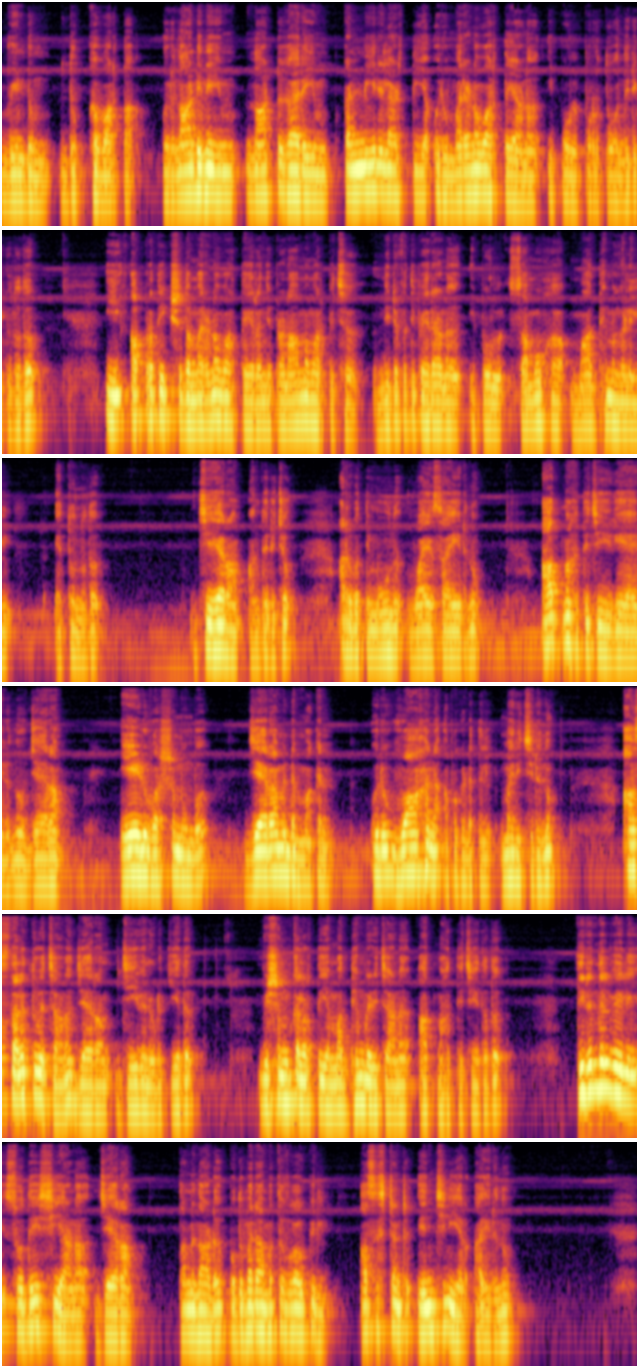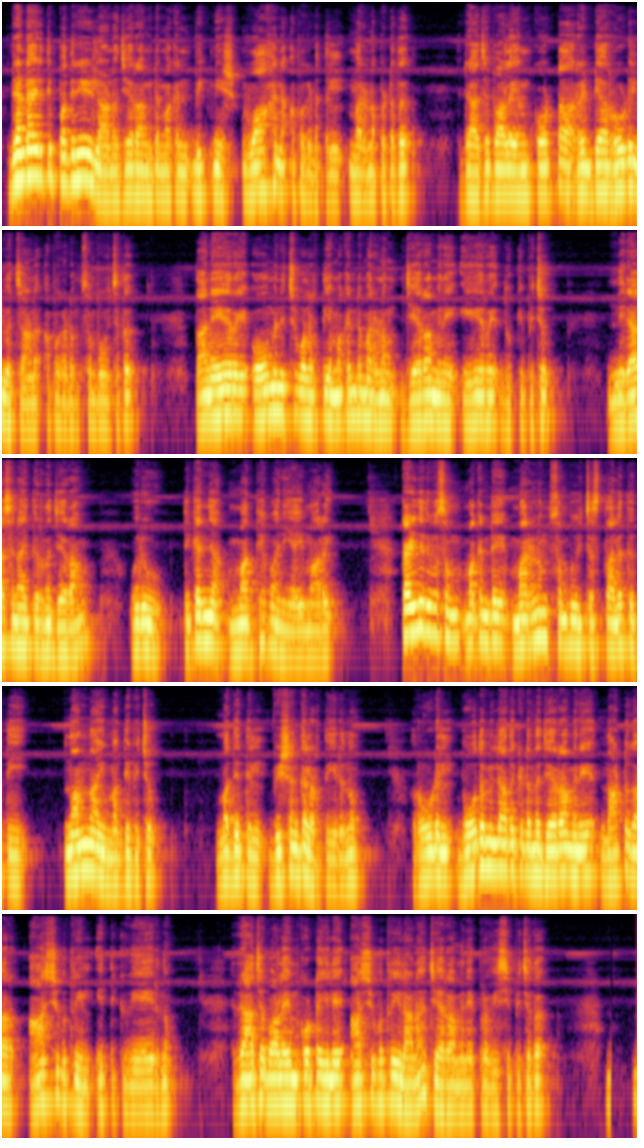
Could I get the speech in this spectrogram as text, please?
വീണ്ടും ദുഃഖവാർത്ത. ഒരു നാടിനെയും നാട്ടുകാരെയും കണ്ണീരിലാഴ്ത്തിയ ഒരു മരണവാർത്തയാണ് ഇപ്പോൾ പുറത്തു വന്നിരിക്കുന്നത്. ഈ അപ്രതീക്ഷിത മരണവാർത്തയറിഞ്ഞ് പ്രണാമമർപ്പിച്ച് നിരവധി പേരാണ് ഇപ്പോൾ സമൂഹ മാധ്യമങ്ങളിൽ എത്തുന്നത്. ജയറാം അന്തരിച്ചു. അറുപത്തിമൂന്ന് വയസ്സായിരുന്നു. ആത്മഹത്യ ചെയ്യുകയായിരുന്നു ജയറാം. ഏഴു വർഷം മുമ്പ് ജയറാമിന്റെ മകൻ ഒരു വാഹന അപകടത്തിൽ മരിച്ചിരുന്നു. ആ സ്ഥലത്ത് വെച്ചാണ് ജയറാം ജീവനൊടുക്കിയത്. വിഷം കലർത്തിയ മദ്യം കഴിച്ചാണ് ആത്മഹത്യ ചെയ്തത്. തിരുനെൽവേലി സ്വദേശിയാണ് ജയറാം. തമിഴ്നാട് പൊതുമരാമത്ത് വകുപ്പിൽ അസിസ്റ്റന്റ് എഞ്ചിനീയർ ആയിരുന്നു. രണ്ടായിരത്തി പതിനേഴിലാണ് ജയറാമിന്റെ മകൻ വിഘ്നേഷ് വാഹന അപകടത്തിൽ മരണപ്പെട്ടത്. രാജപാളയം കോട്ട റെഡ്യ റോഡിൽ വെച്ചാണ് അപകടം സംഭവിച്ചത്. താനേറെ ഓമനിച്ചു വളർത്തിയ മകന്റെ മരണം ജയറാമിനെ ഏറെ ദുഃഖിപ്പിച്ചു. നിരാശനായി തീർന്ന ജയറാം ഒരു തികഞ്ഞ മദ്യപാനിയായി മാറി. കഴിഞ്ഞ ദിവസം മകന്റെ മരണം സംഭവിച്ച സ്ഥലത്തെത്തി നന്നായി മദ്യപിച്ചു. മദ്യത്തിൽ വിഷം കലർത്തിയിരുന്നു. റോഡിൽ ബോധമില്ലാതെ കിടന്ന ജയറാമിനെ നാട്ടുകാർ ആശുപത്രിയിൽ എത്തിക്കുകയായിരുന്നു. രാജപാളയം കോട്ടയിലെ ആശുപത്രിയിലാണ് ജയറാമിനെ പ്രവേശിപ്പിച്ചത്.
